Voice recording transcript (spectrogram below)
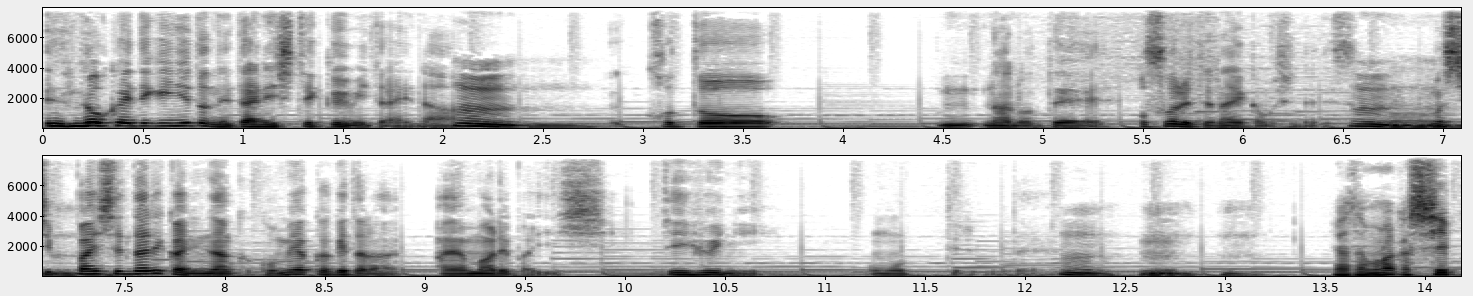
農会的に言うとネタにしていくみたいなうんうん。ことなので恐れてないかもしれないです、うん。まあ、失敗して誰かになんかこう迷惑かけたら謝ればいいしっていうふうに思ってるので、うん。うんいやでもなんか失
